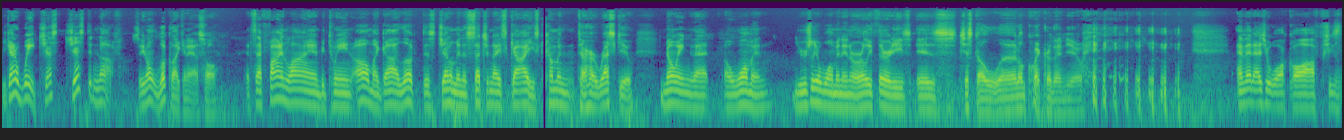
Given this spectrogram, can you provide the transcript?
You got to wait just just enough so you don't look like an asshole. It's that fine line between, oh my God, look, this gentleman is such a nice guy. He's coming to her rescue, knowing that a woman, usually a woman in her early 30s, is just a little quicker than you. And then as you walk off, she's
